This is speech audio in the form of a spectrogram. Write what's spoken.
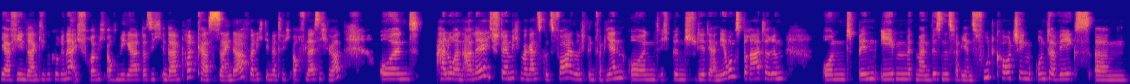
Ja, vielen Dank, liebe Corinna. Ich freue mich auch mega, dass ich in deinem Podcast sein darf, weil ich den natürlich auch fleißig höre. Und Hallo an alle. Ich stelle mich mal ganz kurz vor. Also ich bin Fabienne und ich bin studierte Ernährungsberaterin und bin eben mit meinem Business Fabiens Food Coaching unterwegs. Ähm,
